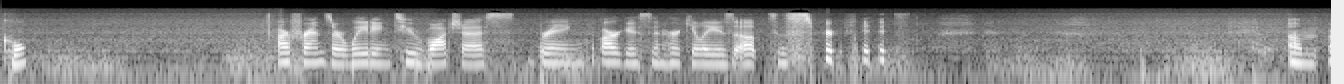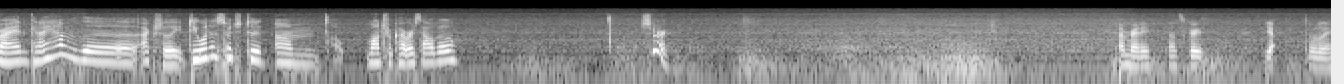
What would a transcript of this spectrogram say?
Cool. Our friends are waiting to watch us bring Argus and Hercules up to the surface. Um, Ryan, can I have the, actually, do you want to switch to um, launch recover salvo? Sure. I'm ready. That's great. Yep, totally.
